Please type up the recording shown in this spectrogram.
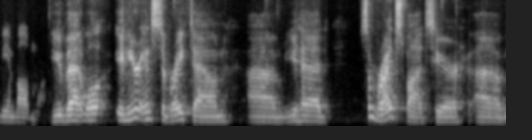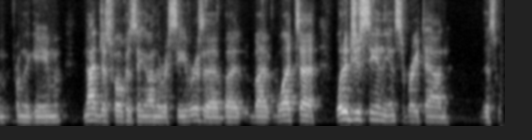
be involved more. You bet. Well, in your Insta breakdown, um, you had some bright spots here um, from the game. Not just focusing on the receivers, uh, but but what uh, what did you see in the Insta breakdown this week?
